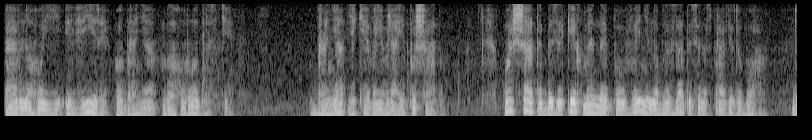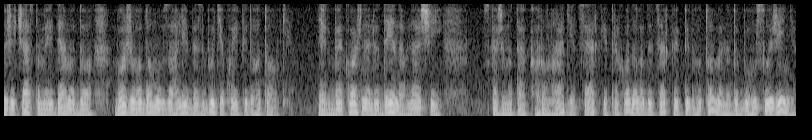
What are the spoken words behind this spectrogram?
певного віри, вбрання благородності, вбрання, яке виявляє пошану. Ось шати, без яких ми не повинні наблизатися насправді до Бога. Дуже часто ми йдемо до Божого дому взагалі без будь-якої підготовки. Якби кожна людина в нашій, скажімо так, громаді, церкві приходила до церкви підготовлена до богослужіння,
